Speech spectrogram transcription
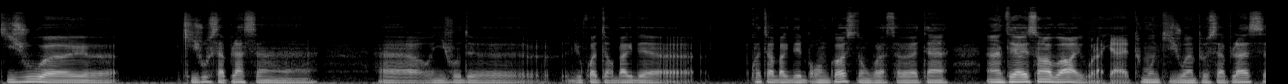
qui joue, qui joue sa place au niveau de, du quarterback des, quarterback des Broncos. Donc voilà, ça va être intéressant à voir. Et voilà, il y a tout le monde qui joue un peu sa place.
